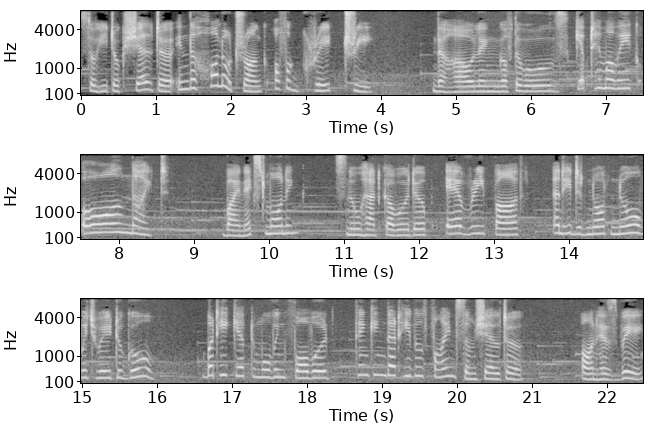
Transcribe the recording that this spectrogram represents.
So he took shelter in the hollow trunk of a great tree. The howling of the wolves kept him awake all night. By next morning, snow had covered up every path and he did not know which way to go. But he kept moving forward, thinking that he will find some shelter. On his way,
